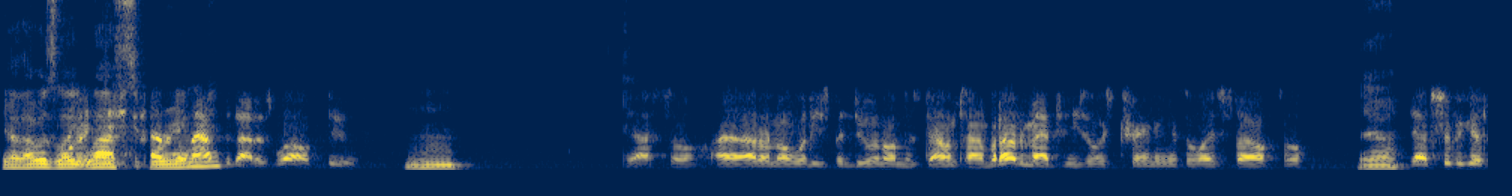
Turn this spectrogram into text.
yeah, that was like last spring. After that as well, too. Mm-hmm. Yeah, so I, I don't know what he's been doing on his downtime, but I would imagine he's always training. It's a lifestyle, so yeah, yeah, it should be good.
